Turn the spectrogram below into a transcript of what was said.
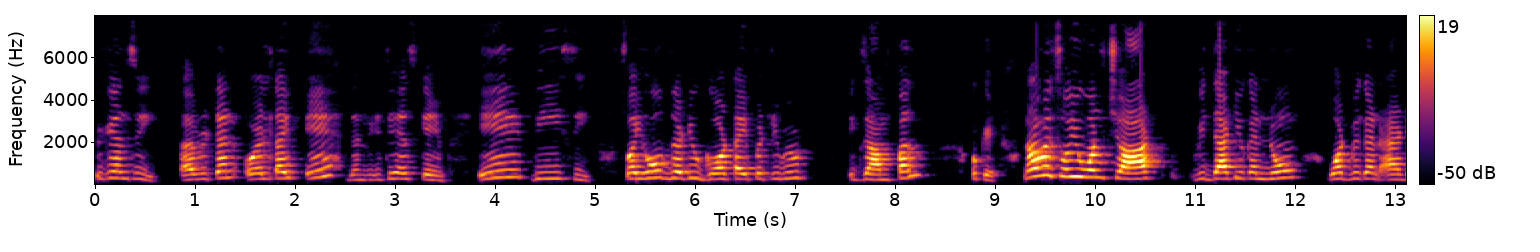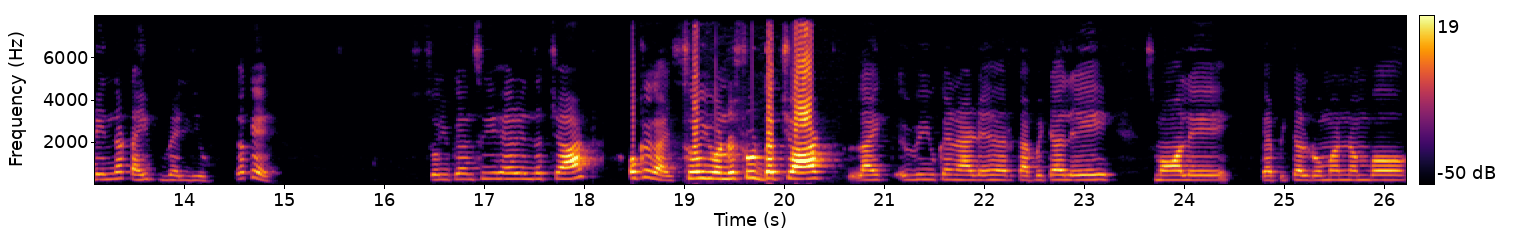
You can see I've written OL type A. Then it has came A, B, C. So I hope that you got type attribute example. Okay, now I'll show you one chart. With that, you can know what we can add in the type value. Okay, so you can see here in the chart okay guys so you understood the chart like you can add here capital a small a capital roman number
